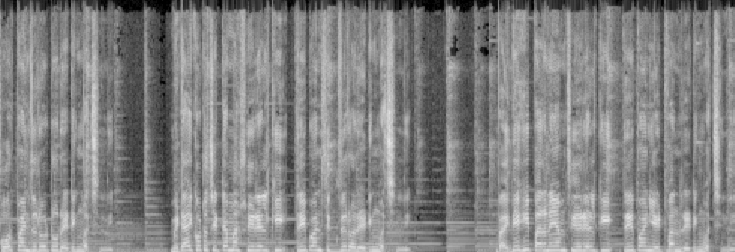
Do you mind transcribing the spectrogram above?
four point zero two rating వచ్చింది. మిఠాయి కొట్టు చిట్టమ్మ సీరియల్కి three point six zero rating వచ్చింది. వైదేహి పరిణయం సీరియల్కి three point eight one rating వచ్చింది.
